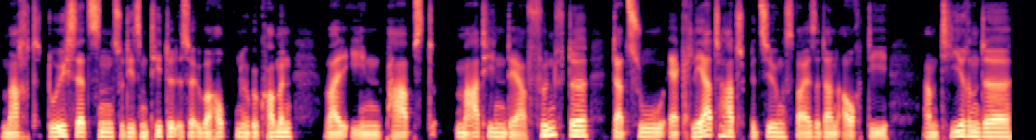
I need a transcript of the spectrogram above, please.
Macht durchsetzen. Zu diesem Titel ist er überhaupt nur gekommen, weil ihn Papst Martin der Fünfte dazu erklärt hat, beziehungsweise dann auch die amtierende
